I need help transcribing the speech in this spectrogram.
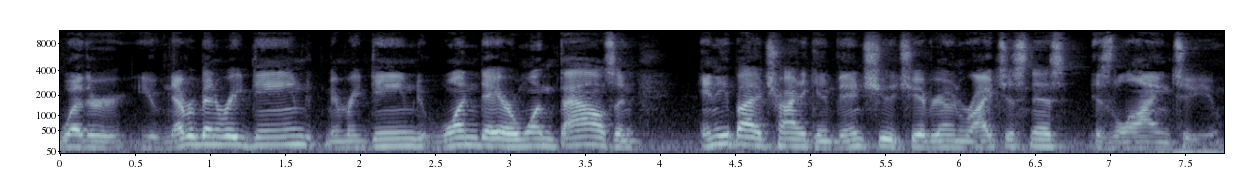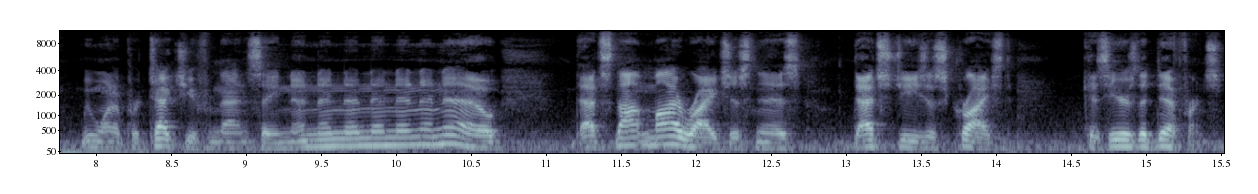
whether you've never been redeemed, been redeemed one day or 1,000, anybody trying to convince you that you have your own righteousness is lying to you. We want to protect you from that and say, no, no, no, no, no, no, no. That's not my righteousness. That's Jesus Christ. Because here's the difference.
